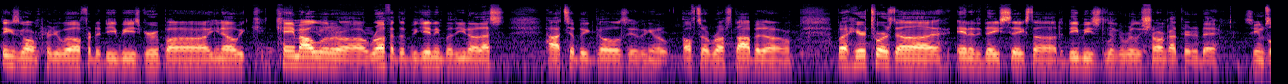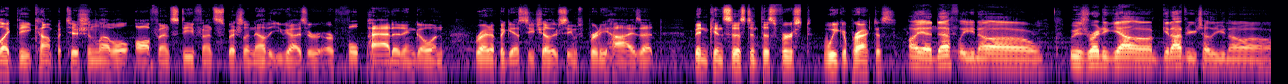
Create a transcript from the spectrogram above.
things going pretty well for the DBs group. Uh, you know, we came out a little uh, rough at the beginning, but you know that's how it typically goes. You know, off to a rough start, but um, but here towards the uh, end of the day six, uh, the DBs looking really strong out there today. Seems like the competition level, offense, defense, especially now that you guys are, are full padded and going right up against each other, seems pretty high. Is that been consistent this first week of practice? Oh yeah, definitely. You know, um, we was ready to get out, uh, get after each other. You know uh,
